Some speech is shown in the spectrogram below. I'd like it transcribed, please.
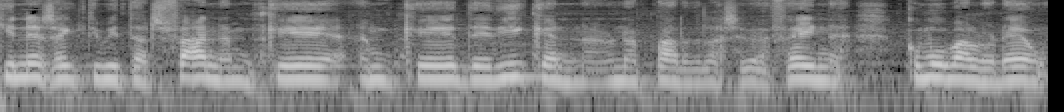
Quines activitats fan, amb què, amb què dediquen una part de la seva feina, com ho valoreu?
